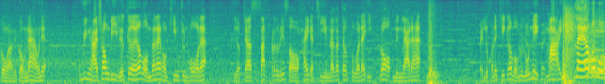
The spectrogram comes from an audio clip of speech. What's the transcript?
โกงหลังหรือโกงหน้าวะเนี่ย วิ่งหาช่องดีเหลือเกินครับผมทางด้านของคิมจุนโฮนะ เกือบจะซัดประตูที่สองให้กับทีมแล้วก็เจ้าตัวได้อีกรอบหนึ่งแล้วนะฮะ เป็นลูกคอนได้คิกครับผมลุ้นอีกมาอีกแล้วครับผม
